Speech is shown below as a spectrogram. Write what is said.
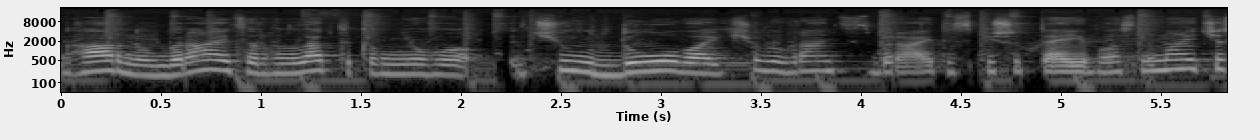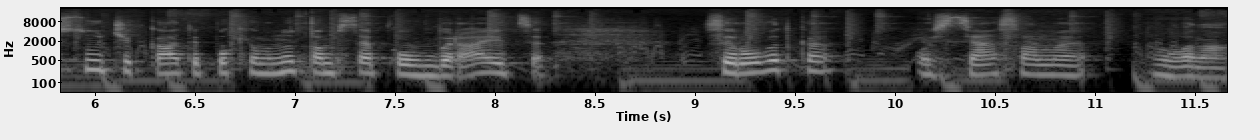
гарно вбирається, органолептика в нього чудова. Якщо ви вранці збираєтесь, спішите, і у вас немає часу чекати, поки воно там все повбирається. Сироватка, ось ця саме вона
